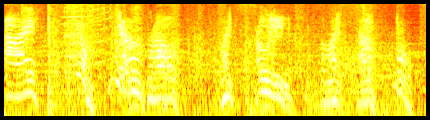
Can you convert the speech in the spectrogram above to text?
I, Yellowbrow, fight solely for myself.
